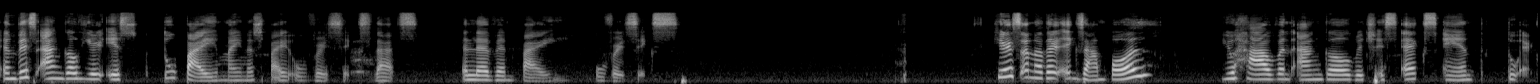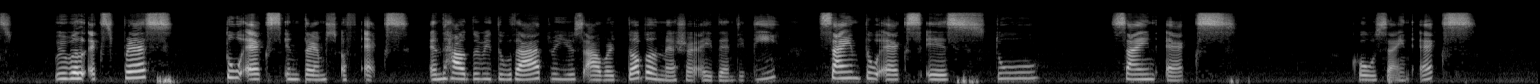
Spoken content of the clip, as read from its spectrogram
And this angle here is 2 pi minus pi over 6. That's 11 pi over 6. Here's another example. You have an angle which is x and 2x we will express 2x in terms of x. And how do we do that? We use our double measure identity. Sine 2x is 2 sine x cosine x.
